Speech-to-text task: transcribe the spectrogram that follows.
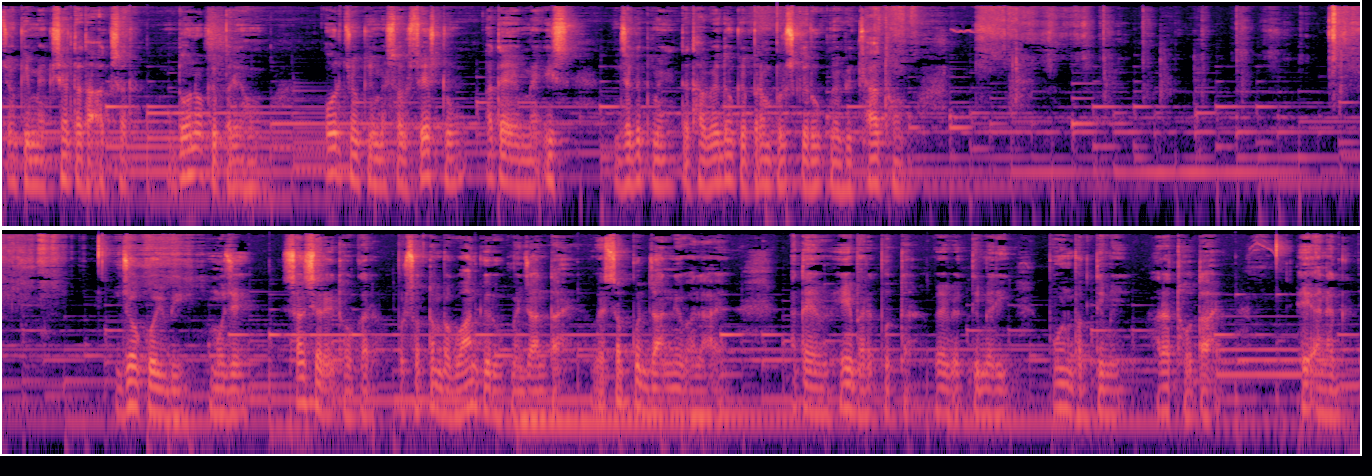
क्योंकि मैं अक्षर तथा अक्षर दोनों के परे हूँ और चूँकि मैं सर्वश्रेष्ठ हूँ, अतः मैं इस जगत में तथा वेदों के परम पुरुष के रूप में विख्यात हूँ। जो कोई भी मुझे संशय रहित होकर पुरुषोत्तम भगवान के रूप में जानता है, वह सब कुछ जानने वाला है। अतः हे भरत पुत्र वह व्यक्ति मेरी पूर्ण भक्ति में रथ होता है। हे अनग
